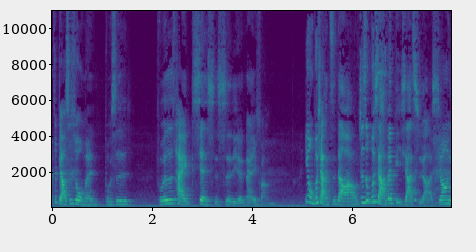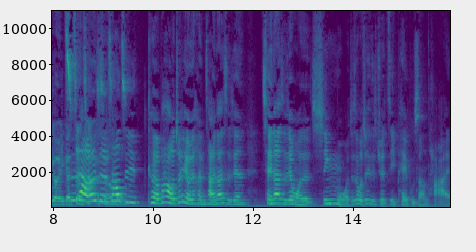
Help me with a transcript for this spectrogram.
这表示说我们不是不是太现实势力的那一方，因为我不想知道啊，就是不想被比下去啊，希望有一个正知道，常的我就觉得。超级可怕。我觉得有很长一段时间，前一段时间我的心魔就是，我就一直觉得自己配不上他、哎，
